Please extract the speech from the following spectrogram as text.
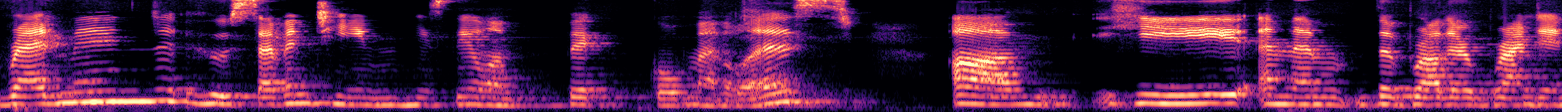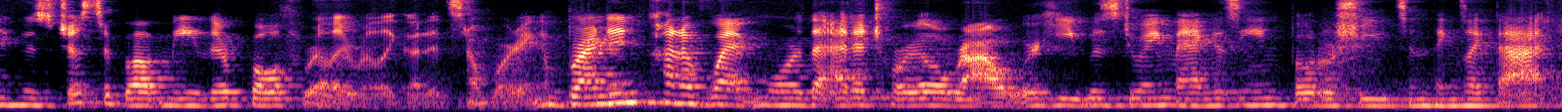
Redmond, who's 17, he's the Olympic gold medalist. Um, he and then the brother Brendan, who's just above me, they're both really, really good at snowboarding. And Brendan kind of went more the editorial route where he was doing magazine photo shoots and things like that.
